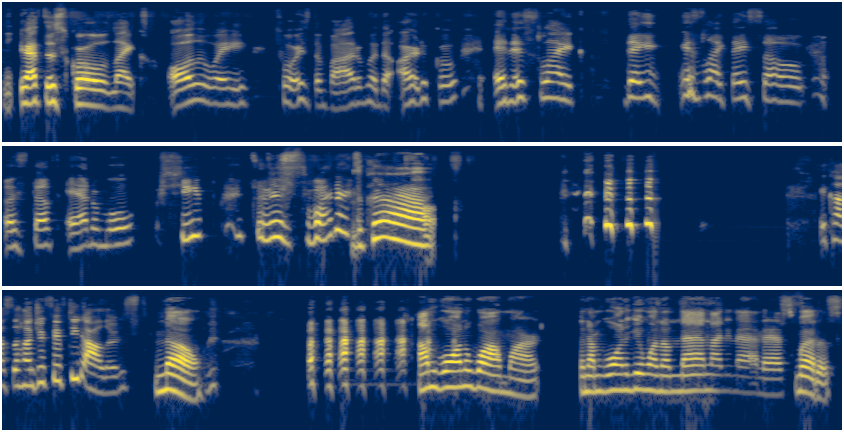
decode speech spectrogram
You have to scroll like all the way towards the bottom of the article, and it's like they it's like they sold a stuffed animal sheep to this sweater. The girl. It costs $150. No. I'm going to Walmart and I'm going to get one of them nine ninety nine ass sweaters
